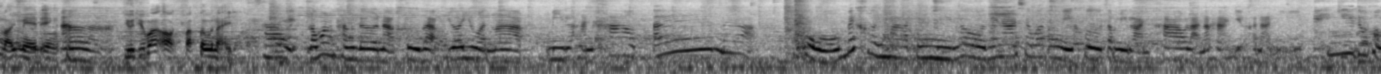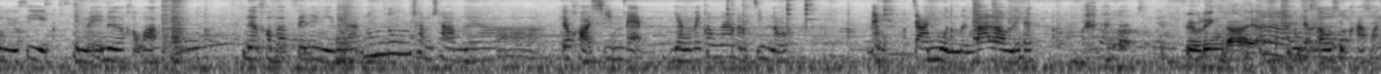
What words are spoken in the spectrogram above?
500 เมตรเอง อ่า อยู่ที่ว่าออกประตูไหน ใช่ระหว่างทางเดินอะ คือแบบยั่วยวนมาก มีร้านข้าวเต็มเลยอะโอ้โห ไม่เคยมาตรงนี้เลย ไม่น่าเชื่อว่าตรงนี้คือจะมีร้านข้าวร้านอาหารเยอะขนาดนี้ นี่ดูของยูสิเห็นไหมเนื้อเขาอะเนื้อเขาแบบเป็นอย่างนี้เลยอะนุ่มๆฉ่ำๆเลยอะเดี๋ยวขอชิมแบบยังไม่ต้องหน้าน้ำจิ้มเนาะแหมจานหมุนเหมือนบ้านเราเลยฮะ ฟิลลิ่งได้อะเออเดี๋ยวเราชิมข้าวก่อน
